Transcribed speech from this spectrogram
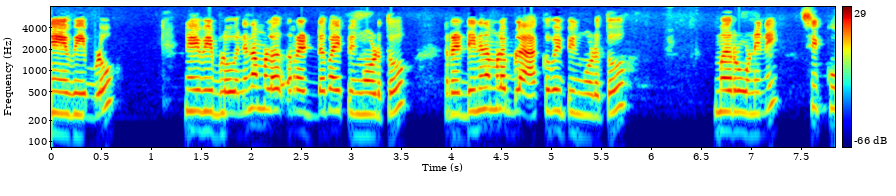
നേവി ബ്ലൂ നേവി ബ്ലൂവിന് നമ്മൾ റെഡ് പൈപ്പിംഗ് കൊടുത്തു. റെഡിന് നമ്മൾ ബ്ലാക്ക് പൈപ്പിംഗ് കൊടുത്തു. മെറൂണിന് ചിക്കു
